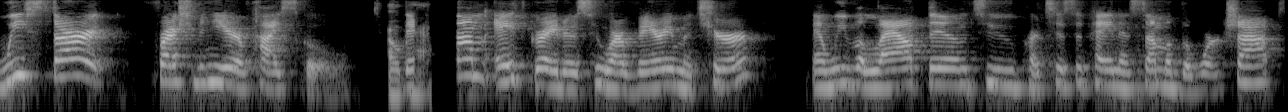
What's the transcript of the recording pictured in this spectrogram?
we start freshman year of high school. Okay. There are some eighth graders who are very mature, and we've allowed them to participate in some of the workshops.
